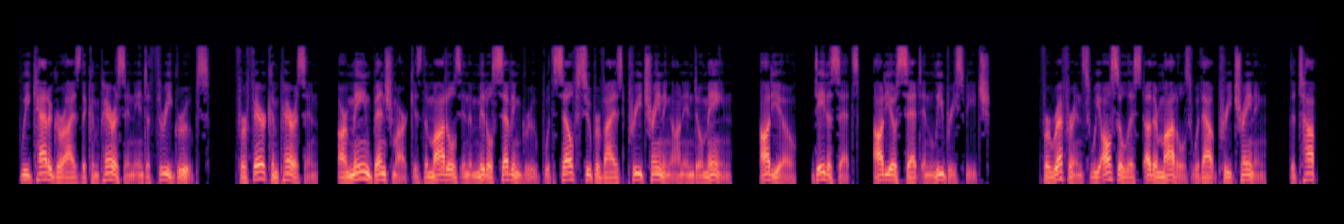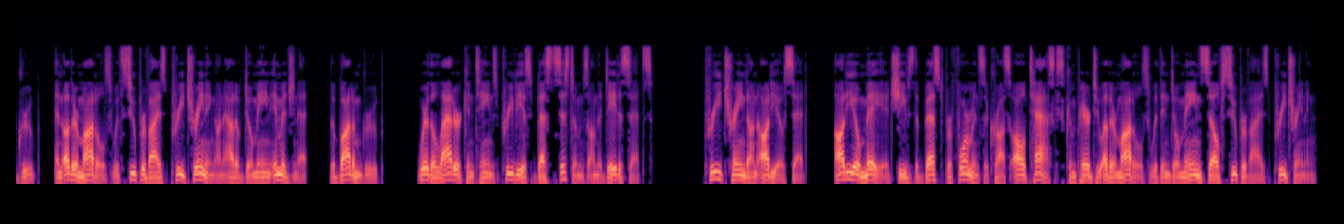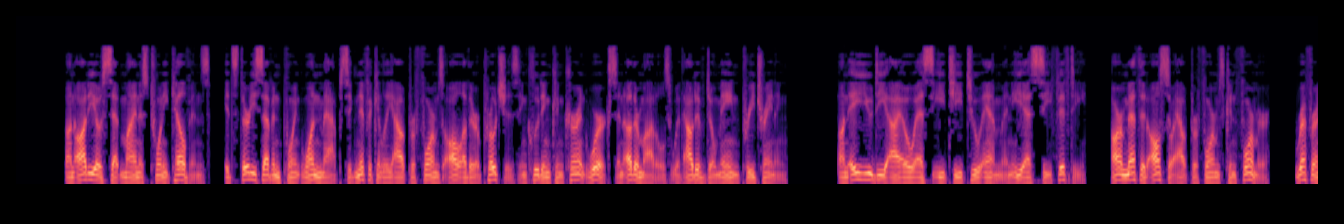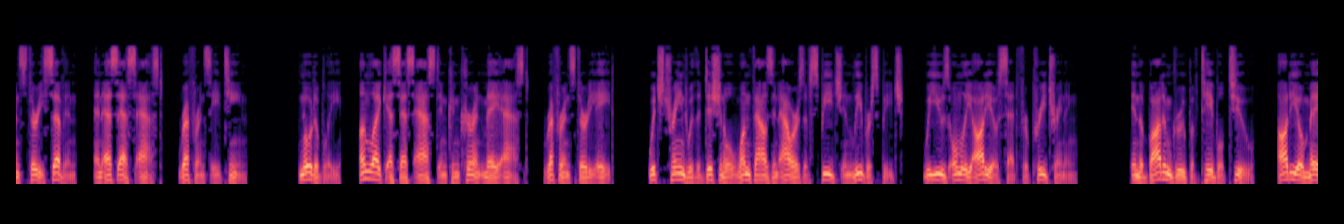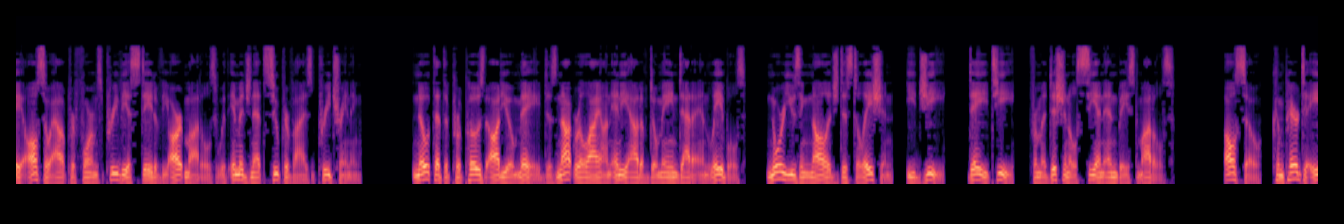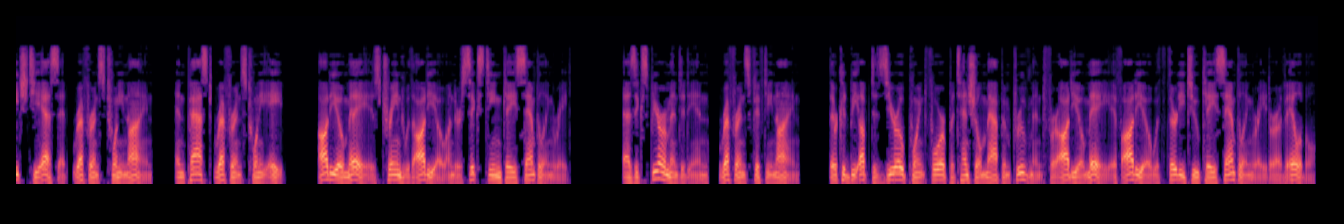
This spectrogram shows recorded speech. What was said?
We categorize the comparison into three groups. For fair comparison, our main benchmark is the models in the middle 7 group with self supervised pre training on in domain, audio, datasets, AudioSet, and LibriSpeech. For reference, we also list other models without pre training, the top group, and other models with supervised pre training on out of domain ImageNet, the bottom group, where the latter contains previous best systems on the datasets. Pre trained on AudioSet. AudioMAE achieves the best performance across all tasks compared to other models within domain self supervised pre training. On AudioSet minus 20 kelvins, its 37.1 map significantly outperforms all other approaches, including concurrent works and other models with out of domain pre training. On AUDIOSET2M and ESC50, our method also outperforms Conformer, reference 37, and SS AST, reference 18. Notably, unlike SS AST and concurrent MAE AST, reference 38, which trained with additional 1000 hours of speech in LibriSpeech, we use only AudioSet for pre-training. In the bottom group of table 2, Audio May also outperforms previous state-of-the-art models with ImageNet supervised pre-training. Note that the proposed Audio May does not rely on any out-of-domain data and labels, nor using knowledge distillation, e.g., DAT, from additional CNN-based models. Also, compared to HTS-AT reference 29 and PaSST reference 28, AudioMAE is trained with audio under 16K sampling rate. As experimented in reference 59, there could be up to 0.4 potential mAP improvement for AudioMAE if audio with 32K sampling rate are available.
